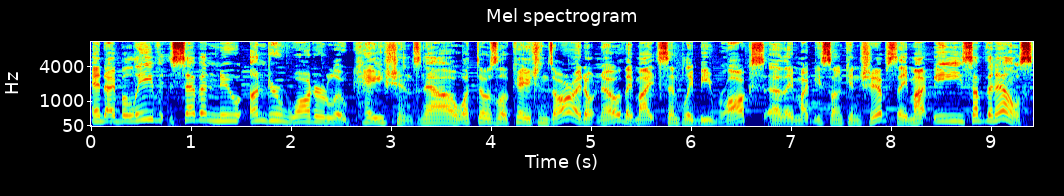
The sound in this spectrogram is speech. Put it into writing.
and I believe seven new underwater locations. Now, what those locations are, I don't know. They might simply be rocks, uh, they might be sunken ships, they might be something else.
